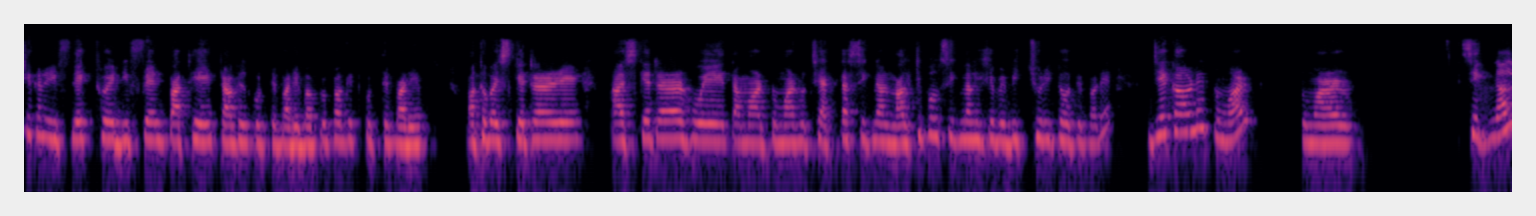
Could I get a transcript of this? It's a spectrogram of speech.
সেখানে রিফ্লেক্ট হয়ে ডিফারেন্ট পাথে ট্রাভেল করতে পারে বা প্রোপাগেট করতে পারে। অথবা স্কেটারে স্কেটার হয়ে তোমার তোমার হচ্ছে একটা সিগন্যাল মাল্টিপল সিগনাল হিসেবে বিচ্ছুরিত হতে পারে। যে কারণে তোমার তোমার সিগন্যাল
